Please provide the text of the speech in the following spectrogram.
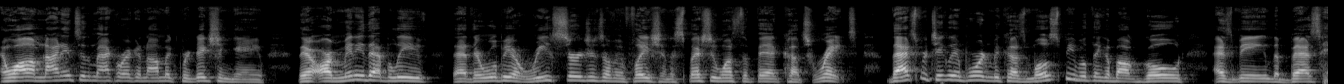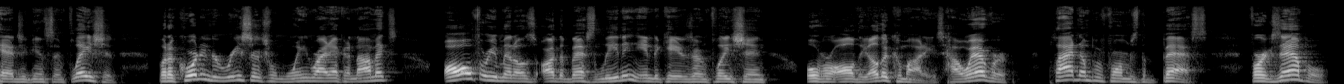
And while I'm not into the macroeconomic prediction game, there are many that believe that there will be a resurgence of inflation, especially once the Fed cuts rates. That's particularly important because most people think about gold as being the best hedge against inflation. But according to research from Wainwright Economics, all three metals are the best leading indicators of inflation over all the other commodities. However, platinum performs the best. For example,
